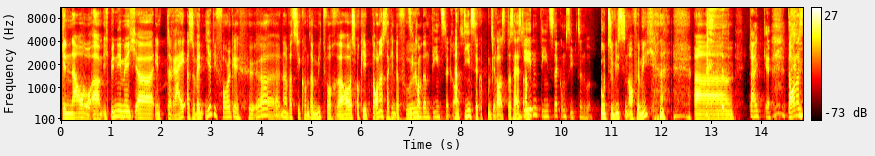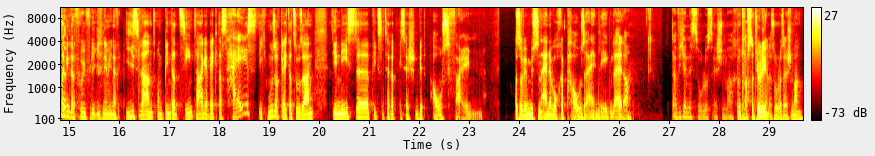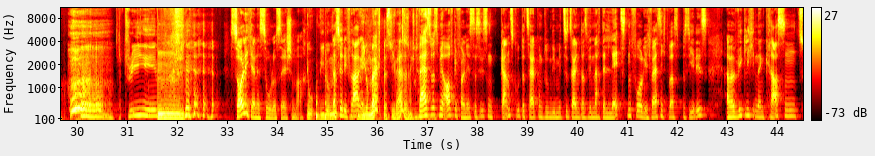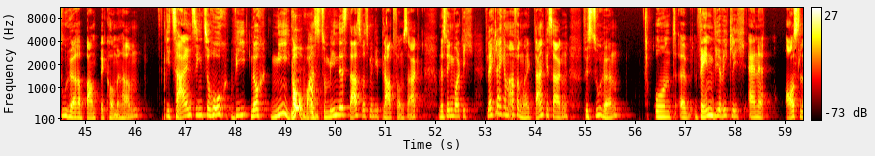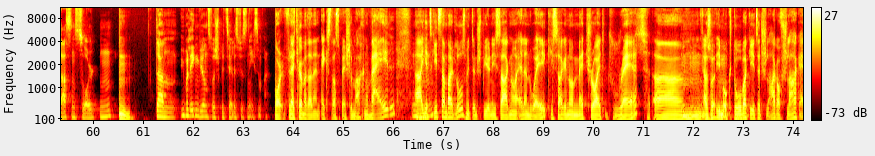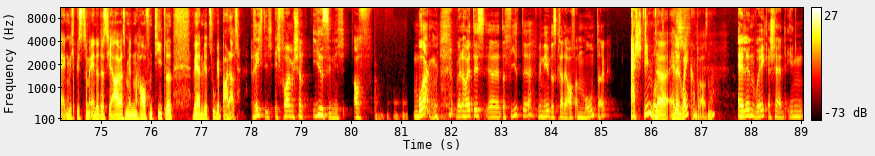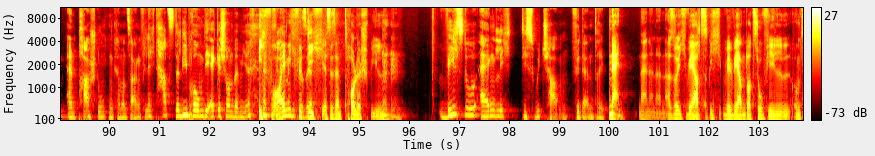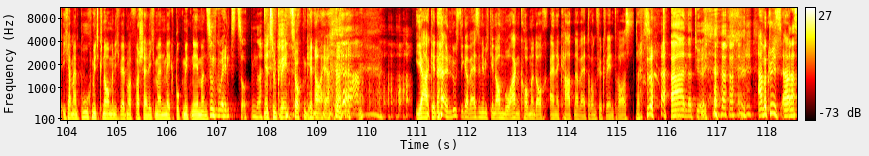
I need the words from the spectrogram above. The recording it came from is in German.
Genau, ähm, ich bin nämlich äh, in drei, also wenn ihr die Folge hört, na was, sie kommt am Mittwoch raus. Okay, Donnerstag in der Früh. Sie kommt am Dienstag am raus. Dienstag kommt sie raus. Das heißt, am, Jeden Dienstag um 17 Uhr. gut zu wissen, auch für mich. ähm, Danke. Donnerstag in der Früh fliege ich nämlich nach Island und bin dann zehn Tage weg. Das heißt, ich muss auch gleich dazu sagen, die nächste Pixeltherapie-Session wird ausfallen. Also wir müssen eine Woche Pause einlegen, leider. Darf ich eine Solo-Session Du machen? darfst natürlich eine Solo-Session machen. Dream. Mhm. Soll ich eine Solo-Session machen? Du, wie du, Das wäre die Frage. wie du möchtest, ich weiß es nicht. Weißt du, was mir aufgefallen ist? Das ist ein ganz guter Zeitpunkt, um dir mitzuteilen, dass wir nach der letzten Folge, ich weiß nicht, was passiert ist, aber wirklich einen krassen Zuhörerbump bekommen haben. Die Zahlen sind so hoch wie noch nie. Oh, wow. Das ist zumindest das, was mir die Plattform sagt. Und deswegen wollte ich vielleicht gleich am Anfang mal Danke sagen fürs Zuhören. Und äh, wenn wir wirklich eine auslassen sollten, Hm. Dann überlegen wir uns was Spezielles fürs nächste Mal. Voll. Vielleicht können wir dann ein extra Special machen, weil äh, Mhm. jetzt geht's dann bald los mit den Spielen. Ich sage nur Alan Wake, ich sage nur Metroid Dread. Ähm, Mhm. Also im Mhm. Oktober geht's jetzt Schlag auf Schlag eigentlich. Bis zum Ende des Jahres mit einem Haufen Titel werden wir zugeballert. Richtig, ich freue mich schon irrsinnig auf morgen, weil heute ist äh, der vierte. Wir nehmen das gerade auf am Montag. Ah, stimmt, Und der Alan Wake kommt raus, ne? Alan Wake erscheint in ein paar Stunden, kann man sagen. Vielleicht hat es der Libro um die Ecke schon bei mir. Ich freue mich für dich. Es ist ein tolles Spiel. Willst du eigentlich die Switch haben für deinen Trip? Nein. Nein, nein, nein. Also ich werde, okay. ich, wir werden dort so viel und ich habe mein Buch mitgenommen. Ich werde wahrscheinlich mein MacBook mitnehmen. Zum Gwent zocken, ne? Ja, zum Quent zocken, genau, ja. ja, genau, lustigerweise nämlich genau morgen kommt auch eine Kartenerweiterung für Quent raus. Ah, natürlich. aber Chris, ähm,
